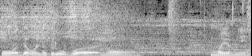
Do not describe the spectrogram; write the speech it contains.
Вот, довольно грубо, но мое мнение.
